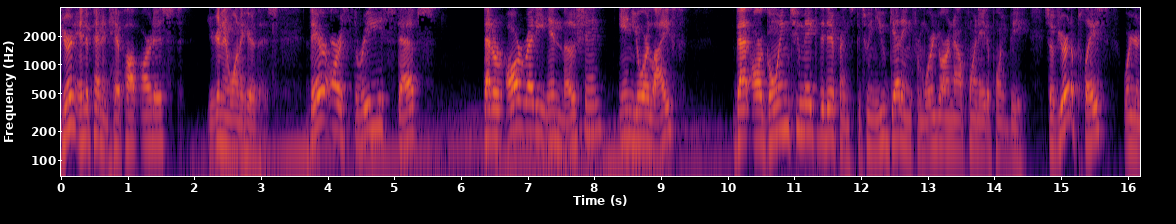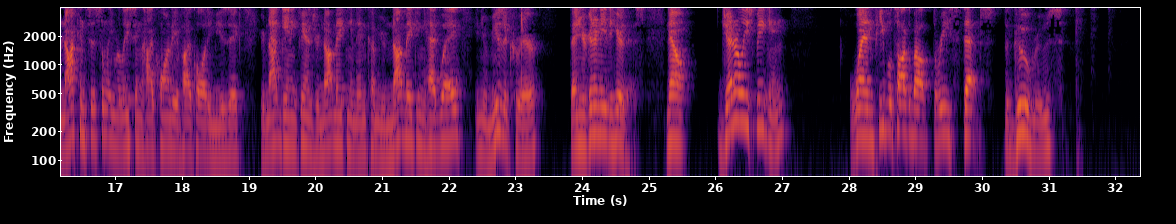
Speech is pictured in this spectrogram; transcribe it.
you're an independent hip hop artist, you're going to want to hear this. There are three steps that are already in motion in your life that are going to make the difference between you getting from where you are now, point A to point B. So if you're at a place where you're not consistently releasing high quantity of high quality music, you're not gaining fans, you're not making an income, you're not making headway in your music career, then you're going to need to hear this. Now, generally speaking, when people talk about three steps, the gurus,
